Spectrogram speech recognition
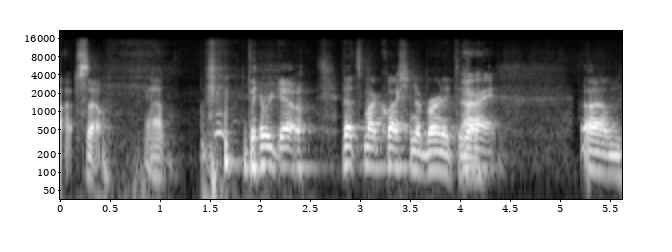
Uh, So Yeah. there we go. That's my question to Bernie today. All right. I'll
